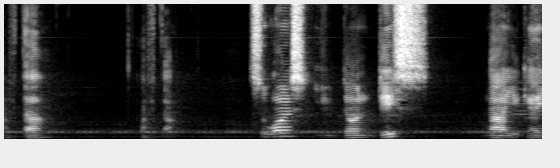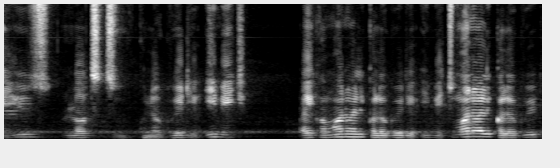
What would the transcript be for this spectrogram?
after after. So once you've done this now you can use LUT to color grade your image or you can manually color grade your image. To manually color grade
